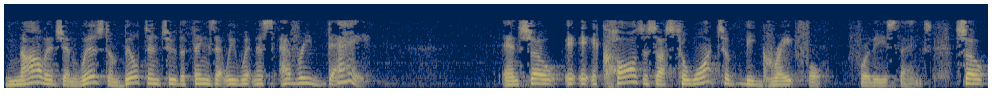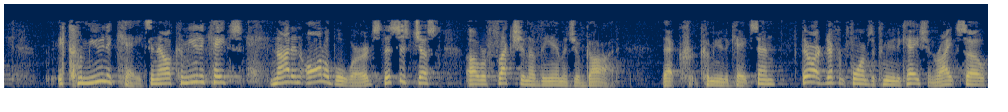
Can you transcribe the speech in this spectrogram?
knowledge and wisdom built into the things that we witness every day. And so it, it causes us to want to be grateful for these things. So it communicates. And now it communicates not in audible words. This is just a reflection of the image of God. that communicates. And there are different forms of communication, right? So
